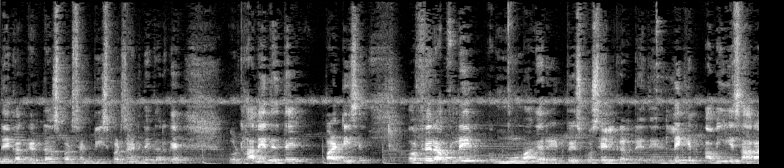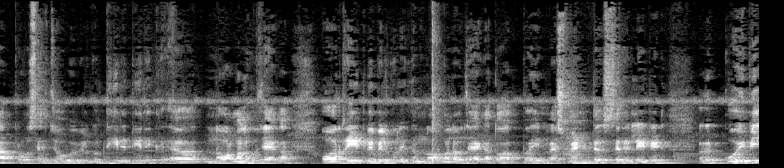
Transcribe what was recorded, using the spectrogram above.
दे करके दस परसेंट, बीस परसेंट दे करके उठा लेते थे पार्टी से और फिर अपने मुँह मांगे रेट पे इसको सेल कर देते हैं। लेकिन अब ये सारा प्रोसेस जो बिल्कुल धीरे धीरे नॉर्मल हो जाएगा और रेट भी बिल्कुल एकदम नॉर्मल हो जाएगा तो आपका इन्वेस्टमेंट से रिलेटेड अगर कोई भी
